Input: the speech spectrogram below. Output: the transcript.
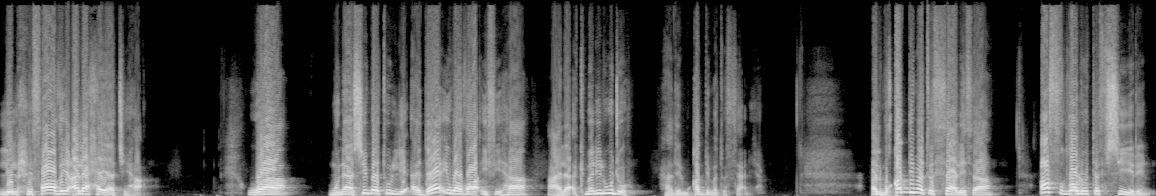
للحفاظ على حياتها ومناسبة لأداء وظائفها على أكمل الوجوه. هذه المقدمة الثانية. المقدمة الثالثة أفضل تفسير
